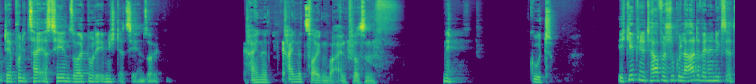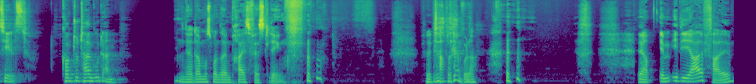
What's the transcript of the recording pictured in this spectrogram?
der Polizei erzählen sollten oder eben nicht erzählen sollten. Keine, keine Zeugen beeinflussen. Nee. Gut. Ich gebe dir eine Tafel Schokolade, wenn du nichts erzählst. Kommt total gut an. Ja, da muss man seinen Preis festlegen. Für eine Tafel Schokolade. ja, im Idealfall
